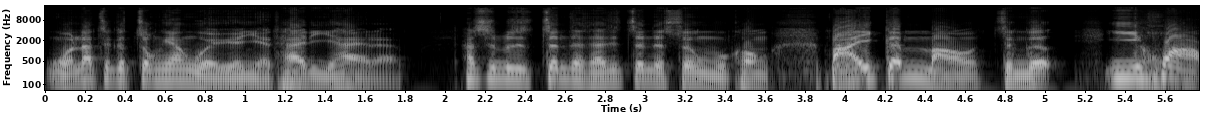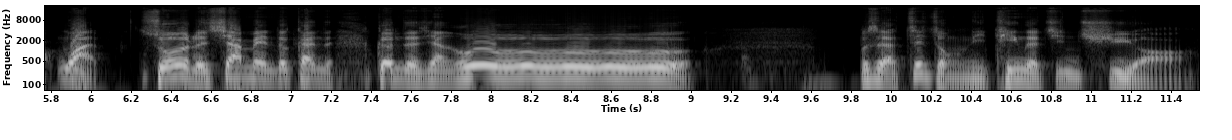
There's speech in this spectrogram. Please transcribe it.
哇，那这个中央委员也太厉害了，他是不是真的才是真的孙悟空？把一根毛，整个一化万，所有人下面都跟着跟着像哦哦哦哦哦，不是啊，这种你听得进去哦？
